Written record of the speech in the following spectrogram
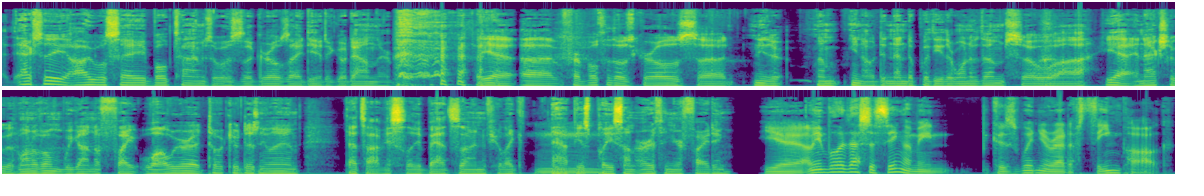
Actually, I will say both times it was the girl's idea to go down there. But, but yeah, uh, for both of those girls, uh, neither, um, you know, didn't end up with either one of them. So, uh, yeah, and actually with one of them, we got in a fight while we were at Tokyo Disneyland. That's obviously a bad sign if you're like the happiest place on earth and you're fighting. Yeah, I mean, well, that's the thing. I mean, because when you're at a theme park,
